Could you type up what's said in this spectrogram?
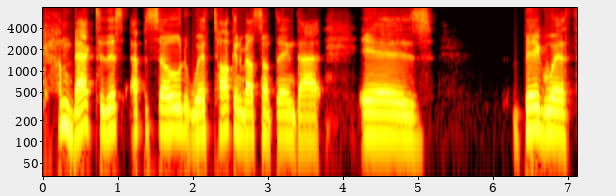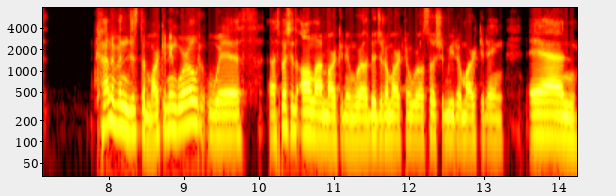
come back to this episode with talking about something that is big with kind of in just the marketing world with especially the online marketing world digital marketing world social media marketing and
